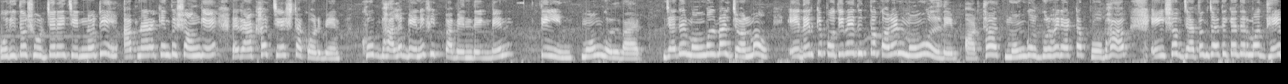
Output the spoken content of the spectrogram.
উদিত সূর্যের এই চিহ্নটি আপনারা কিন্তু সঙ্গে রাখার চেষ্টা করবেন। খুব ভালো বেনিফিট পাবেন দেখবেন। তিন, মঙ্গলবার। যাদের মঙ্গলবার জন্ম, এদেরকে প্রতিনিধিত্ব করেন মঙ্গলদেব। অর্থাৎ মঙ্গল গ্রহের একটা প্রভাব এইসব জাতক জাতিকাদের মধ্যে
